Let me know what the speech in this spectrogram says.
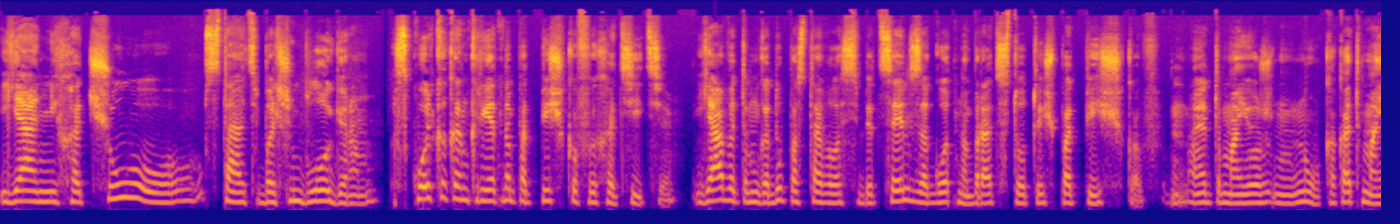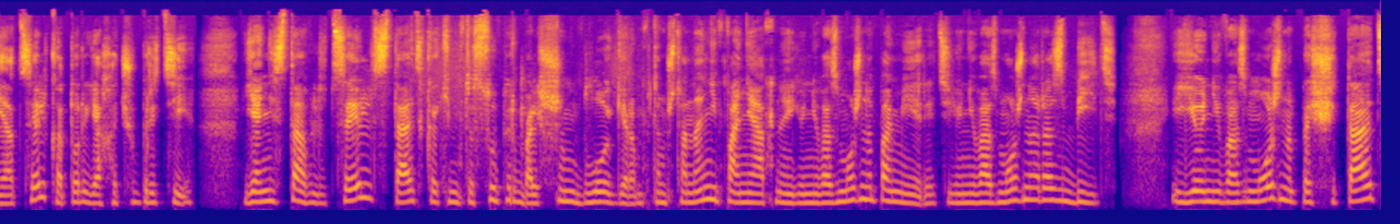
я не хочу стать большим блогером. Сколько конкретно подписчиков вы хотите? Я в этом году поставила себе цель за год набрать 100 тысяч подписчиков. Это моё, ну, какая-то моя цель, к которой я хочу прийти. Я не ставлю цель стать каким-то супер большим блогером, потому что она непонятна, ее невозможно померить, ее невозможно разбить ее невозможно посчитать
